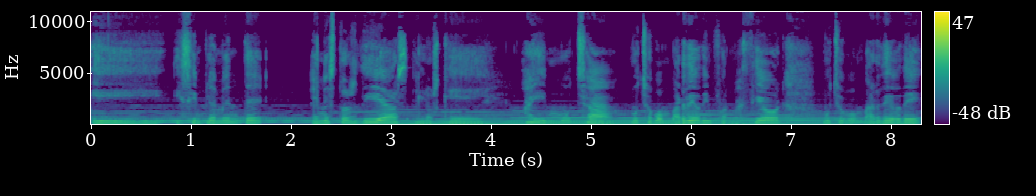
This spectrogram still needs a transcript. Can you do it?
y, simplemente en estos días en los que hay mucha, mucho bombardeo de información, mucho bombardeo de,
